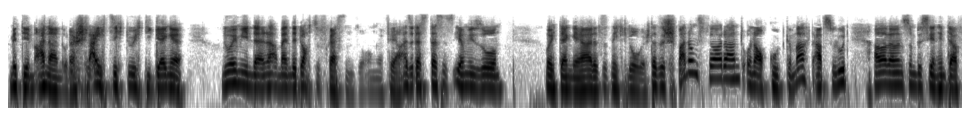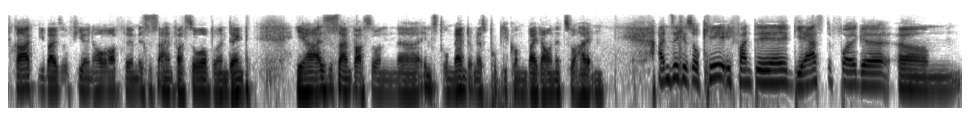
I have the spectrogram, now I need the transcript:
mit dem anderen oder schleicht sich durch die Gänge, nur um ihn dann am Ende doch zu fressen, so ungefähr. Also das, das ist irgendwie so, wo ich denke, ja, das ist nicht logisch. Das ist spannungsfördernd und auch gut gemacht, absolut. Aber wenn man es so ein bisschen hinterfragt, wie bei so vielen Horrorfilmen, ist es einfach so, wo man denkt, ja, es ist einfach so ein äh, Instrument, um das Publikum bei Laune zu halten. An sich ist okay. Ich fand die, die erste Folge ähm,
